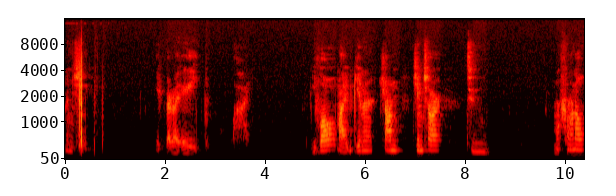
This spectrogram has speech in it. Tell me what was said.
Let me show you. Infernape. Evolve my beginner Charm Chimchar to Inferno.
